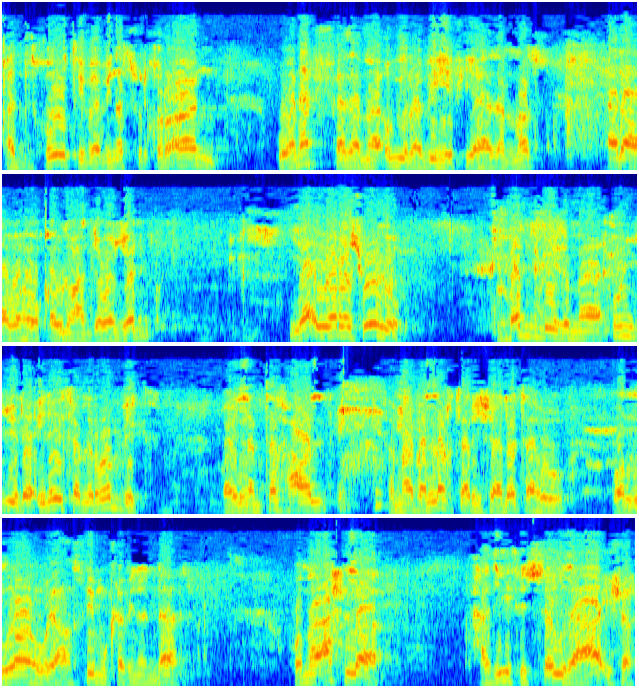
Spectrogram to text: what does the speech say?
قد خوطب بنص القرآن ونفذ ما أمر به في هذا النص ألا وهو قوله عز وجل يا أيها الرسول بلغ ما أنزل إليك من ربك وإن لم تفعل فما بلغت رسالته والله يعصمك من الناس وما أحلى حديث السيدة عائشة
